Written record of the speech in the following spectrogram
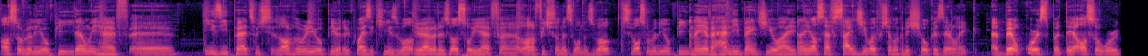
Also really OP. Then we have uh, easy pets which is also really OP but it requires a key as well. You have it as well so you have uh, a lot of features on this one as well. It's also really OP and then you have a handy bank GUI and then you also have side GUI which I'm not going to show because they're like a bit worse but they also work.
